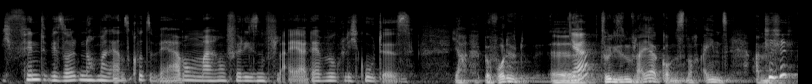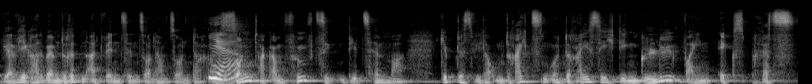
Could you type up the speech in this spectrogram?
Ich finde, wir sollten noch mal ganz kurz Werbung machen für diesen Flyer, der wirklich gut ist. Ja, bevor du äh, ja? zu diesem Flyer kommst, noch eins. Am, wir haben hier gerade beim dritten Advent sind, Sonntag am Sonntag. Am ja? Sonntag, am 15. Dezember, gibt es wieder um 13.30 Uhr den Glühwein-Express.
